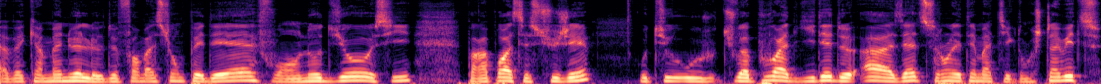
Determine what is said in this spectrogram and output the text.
avec un manuel de formation PDF ou en audio aussi par rapport à ces sujets, où tu, où tu vas pouvoir être guidé de A à Z selon les thématiques. Donc je t'invite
